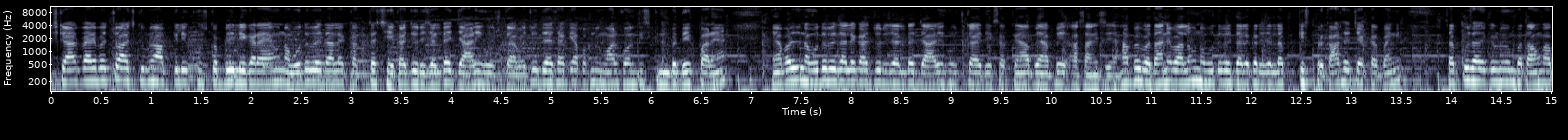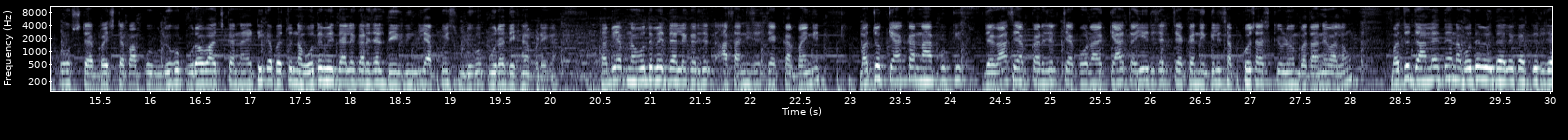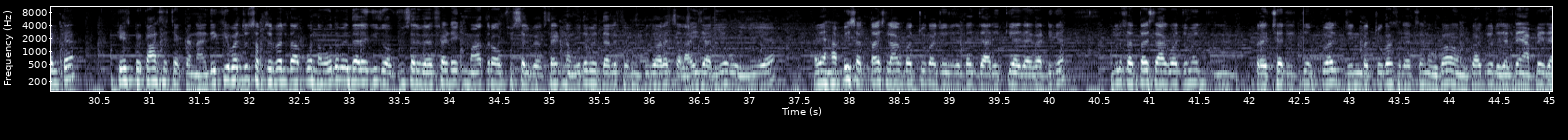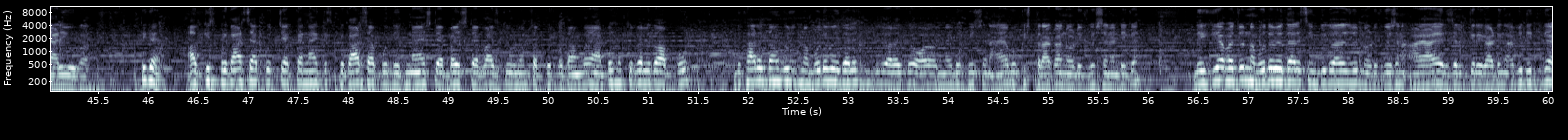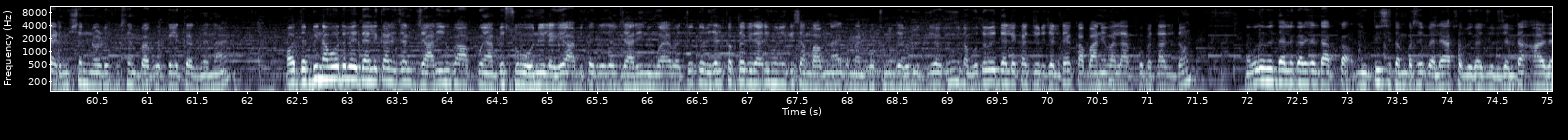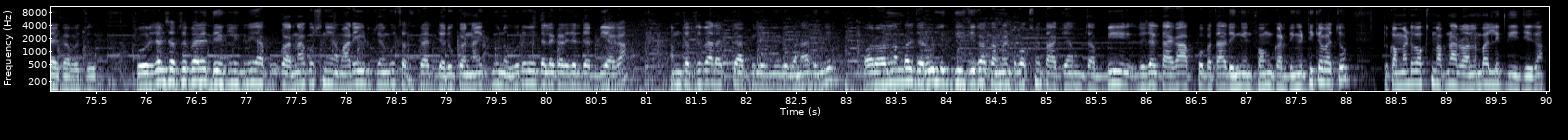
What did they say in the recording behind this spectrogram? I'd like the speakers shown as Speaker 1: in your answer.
Speaker 1: नमस्कार प्यारे बच्चों, आज की मैं आपके लिए खुशखबरी लेकर आया हूँ। नवोदय विद्यालय कक्षा छः का जो रिज़ल्ट है, जारी हो चुका है बच्चों। जैसा कि आप अपने मोबाइल फ़ोन की स्क्रीन पर देख पा रहे हैं, यहाँ पर जो नवोदय विद्यालय का जो रिज़ल्ट है, जारी हो चुका है, देख सकते हैं आप यहाँ पे आसानी से। यहाँ पे बताने वाला हूँ, नवोदय विद्यालय का रिज़ल्ट आप किस प्रकार से चेक कर पाएँगे। सब कुछ आज के वीडियो में बताऊँगा आपको स्टेप बाय स्टेप आपको वीडियो को पूरा वॉच करना है, ठीक है बच्चों? नवोदय विद्यालय का रिज़ल्ट देखने के लिए आपको इस वीडियो को पूरा देखना पड़ेगा। तभी आप नवोदय विद्यालय का रिज़ल्ट आसानी से चेक कर पाएँगे। बच्चों, क्या करना है आपको, किस जगह से आपका रिज़ल्ट चेक हो रहा है, क्या चाहिए रिज़ल्ट चेक करने के लिए, सब कुछ आज के वीडियो में बताने वाला हूँ। बच्चों, जान लेते हैं, नवोदय विद्यालय का जो रिज़ल्ट है, किस प्रकार से चेक करना है? देखिए बच्चों, सबसे पहले तो आपको नवोदय विद्यालय की जो ऑफिशियल वेबसाइट एक मात्र ऑफिशियल वेबसाइट नवोदय विद्यालय समिति द्वारा चलाई जा रही है, वो ये है। और यहाँ पे सत्ताईस लाख बच्चों का जो रिज़ल्ट जारी किया जाएगा, ठीक है? मतलब सत्ताईस लाख बच्चों में परीक्षा के जिन बच्चों का सिलेक्शन होगा, उनका जो रिज़ल्ट यहाँ पे जारी होगा, ठीक है? अब किस प्रकार से आपको चेक करना है, किस प्रकार से आपको देखना है स्टेप बाय स्टेप आज की वीडियो सब कुछ बताऊँगा। यहाँ पे सबसे पहले तो आपको दिखा देता हूँ कुछ नवोदय विद्यालय समिति द्वारा जो नोटिफिकेशन आया, वो किस तरह का नोटिफिकेशन है, ठीक है? देखिए बच्चों नवोदय विद्यालय समिति द्वारा जो नोटिफिकेशन आया है रिज़ल्ट के रिगार्डिंग अभी देखिएगा एडमिशन नोटिफिकेशन पर आपको क्लिक कर देना है। और जब भी नवोदय विद्यालय का रिज़ल्ट जारी होगा, आपको यहाँ पे शो होने लगेगा अभी तक रिज़ल्ट जारी नहीं हुआ है बच्चों तो रिज़ल्ट कब तक जारी होने की संभावना है कमेंट बॉक्स में ज़रूर लिखिएगा, क्योंकि नवोदय विद्यालय का जो रिज़ल्ट है, कब आने वाला है, आपको बता देता हूँ। नवोदय विद्यालय का रिज़ल्ट आपका उनतीस सितंबर से पहले आप सभी का जो रिज़ल्ट आ जाएगा बच्चों। तो रिज़ल्ट सबसे पहले देख लेंगे आपको करना कुछ नहीं, हमारे यूट्यूब चैनल को सब्सक्राइब ज़रूर करना है क्योंकि नवोदय विद्यालय का रिज़ल्ट जब भी आएगा, हम सबसे पहले आपके आपके लिए वीडियो बना देंगे। और रोल नंबर ज़रूर लिख दीजिएगा कमेंट बॉक्स में, ताकि हम जब भी रिज़ल्ट आएगा, आपको बता देंगे इन्फॉर्म कर देंगे। ठीक है बच्चों? तो कमेंट बॉक्स में अपना रोल नंबर लिख दीजिएगा।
